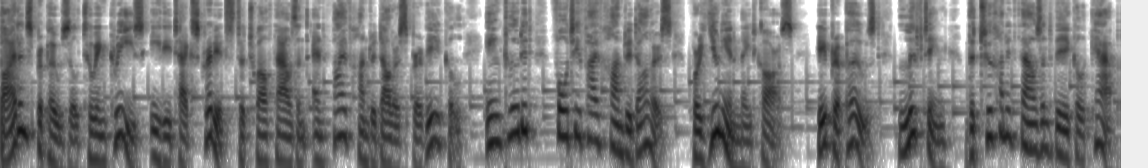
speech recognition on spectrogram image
Biden's proposal to increase EV tax credits to $12,500 per vehicle included $4,500 for union made cars. He proposed lifting the 200,000 vehicle cap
